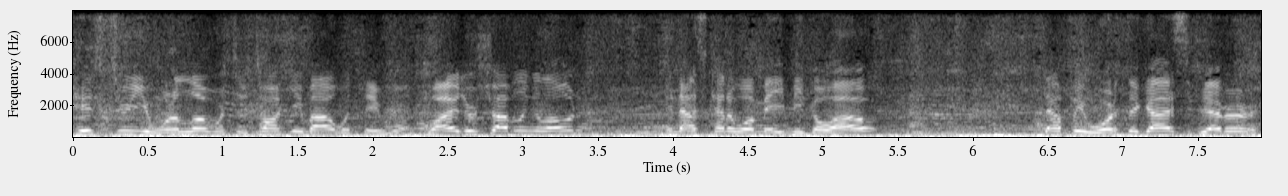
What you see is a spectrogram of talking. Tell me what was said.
history. You want to learn what they're talking about, what they, why they're traveling alone, and that's kind of what made me go out definitely worth it, guys. If you ever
